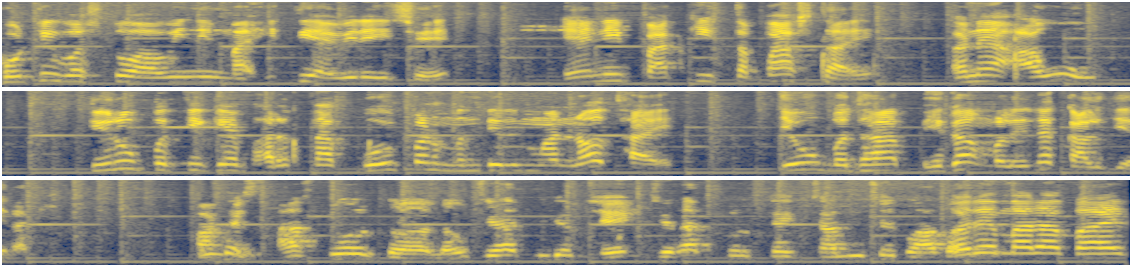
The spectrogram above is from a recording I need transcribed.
ખોટી વસ્તુ આવીની માહિતી આવી રહી છે. એની પાકી તપાસ થાય અને આવું તિરુપતિ કે ભારતના કોઈ પણ મંદિરમાં ન થાય એવું બધા ભેગા મળીને કાળજી રાખી. ખાસ તો જેહાદ મુજબ લેન્ડ જેહાદ પણ કંઈક ચાલુ છે તો અરે મારા ભાઈ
